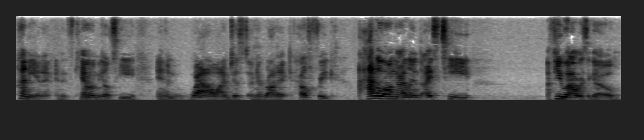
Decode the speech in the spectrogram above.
honey in it, and it's chamomile tea. And wow, I'm just a neurotic health freak. I had a Long Island iced tea a few hours ago,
